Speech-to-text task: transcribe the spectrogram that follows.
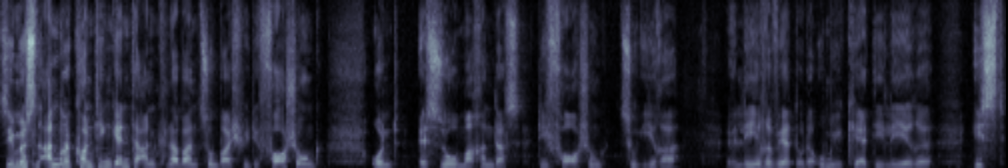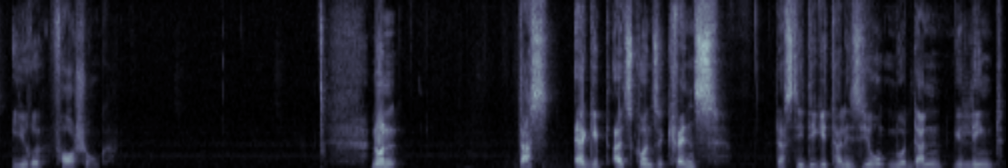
Sie müssen andere Kontingente anknabbern, zum Beispiel die Forschung, und es so machen, dass die Forschung zu Ihrer äh, Lehre wird oder umgekehrt die Lehre ist Ihre Forschung. Nun, das ergibt als Konsequenz, dass die Digitalisierung nur dann gelingt,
